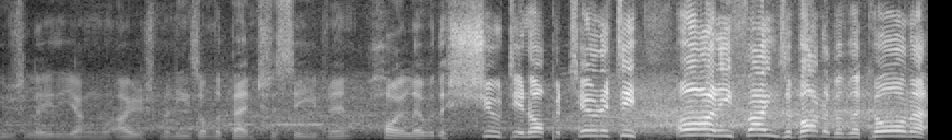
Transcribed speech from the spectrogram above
usually, the young Irishman, he's on the bench this evening. Hoilett with a shooting opportunity. Oh, and he finds the bottom of the corner.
